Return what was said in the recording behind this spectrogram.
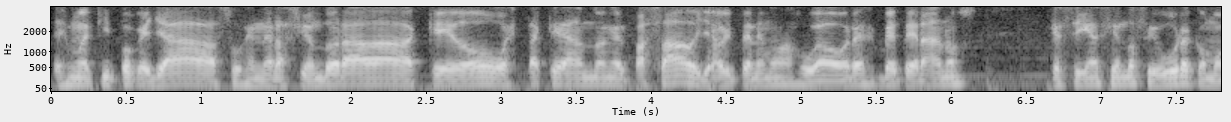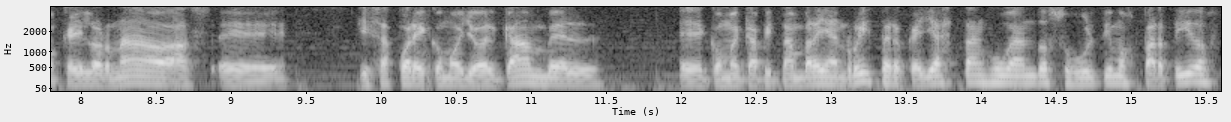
Es un equipo que ya su generación dorada quedó o está quedando en el pasado. Ya hoy tenemos a jugadores veteranos que siguen siendo figuras como Keylor Navas, eh, quizás por ahí como Joel Campbell, eh, como el capitán Brian Ruiz, pero que ya están jugando sus últimos partidos.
